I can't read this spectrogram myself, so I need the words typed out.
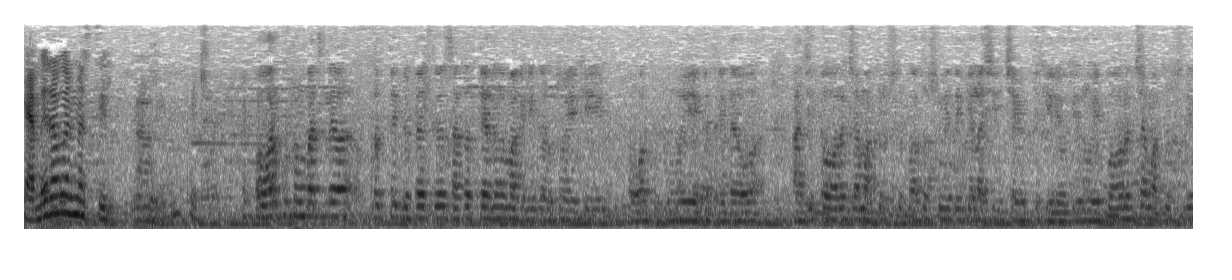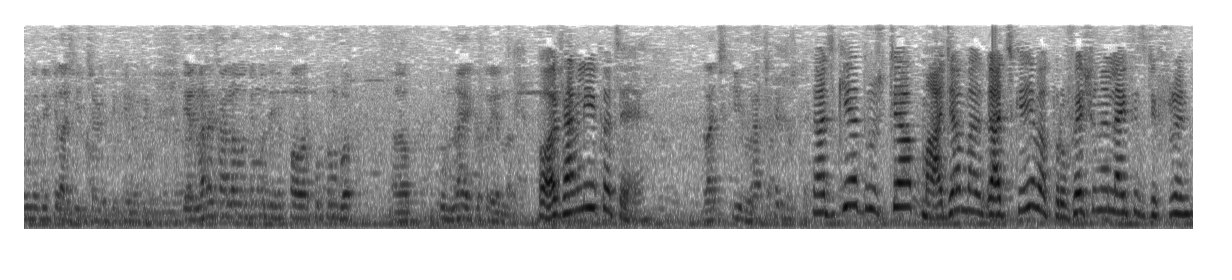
कॅमेरावर नसतील. भेटल्या. पवार कुटुंबातल्या प्रत्येक घटक सातत्यानं मागणी करतोय की पवार कुटुंब एकत्रित यावं. अजित पवारांच्या मातृश्री मातोश्रीने देखील अशी इच्छा व्यक्त केली होती. रोहित पवारांच्या मातोश्रीने देखील अशी इच्छा व्यक्त केली होती. येणाऱ्या कालावधीमध्ये हे पवार कुटुंब पुन्हा एकत्र येणार. पवार फॅमिली एकच आहे. राजकीय राजकीय दृष्ट्या. माझ्या म- राजकीय professional life is different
